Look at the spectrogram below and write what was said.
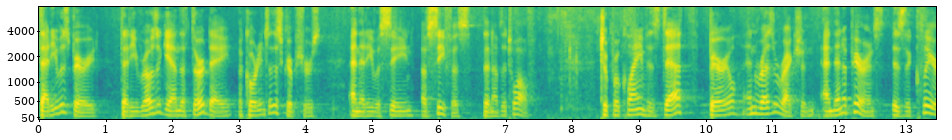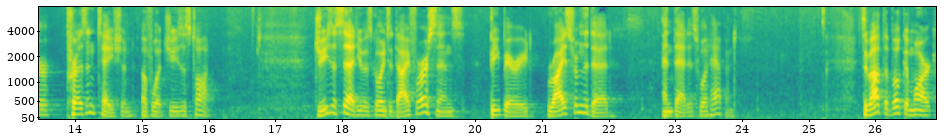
that he was buried, that he rose again the third day according to the Scriptures, and that he was seen of Cephas, then of the twelve. To proclaim his death, burial, and resurrection, and then appearance is the clear presentation of what Jesus taught. Jesus said he was going to die for our sins, be buried, rise from the dead, and that is what happened. Throughout the book of Mark,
